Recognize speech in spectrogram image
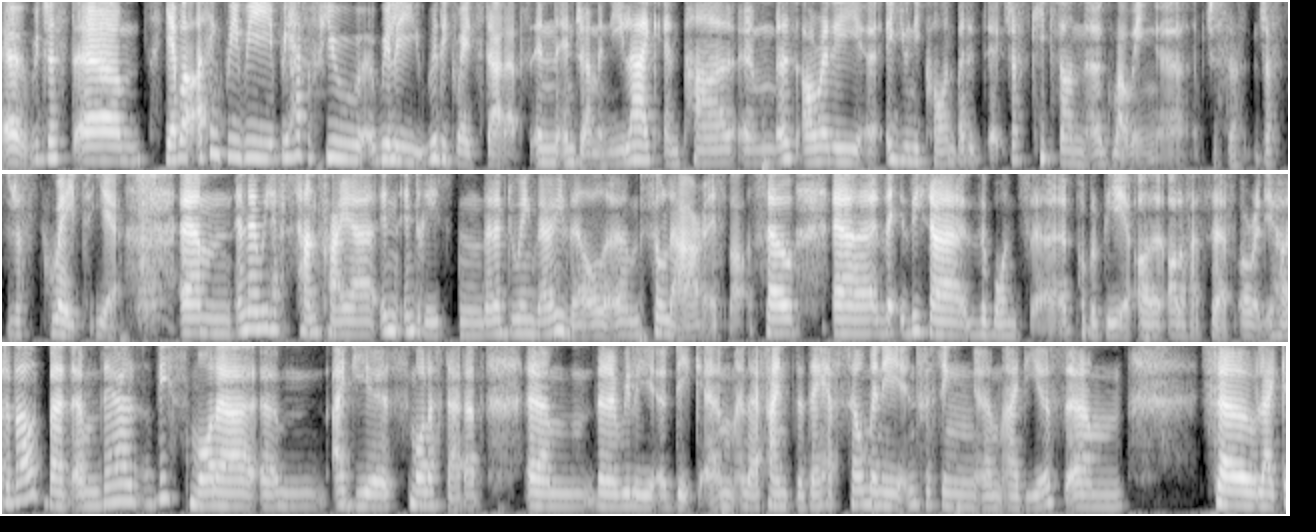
uh, we just um, yeah, well, I think we we we have a few really really great startups in in Germany, like Enpal. Um, it's already a, a unicorn, but it, it just keeps on uh, growing. Uh, just just just great, yeah. Um, and then we have Sunfire in in Dresden that are doing very well. Um, Solar as well. So uh, th- these are the ones uh, probably all, all of us have already heard about. But um, there are these smaller um, ideas, smaller startups um, that I really uh, dig, um, and I find that they have so many interesting ideas. So like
